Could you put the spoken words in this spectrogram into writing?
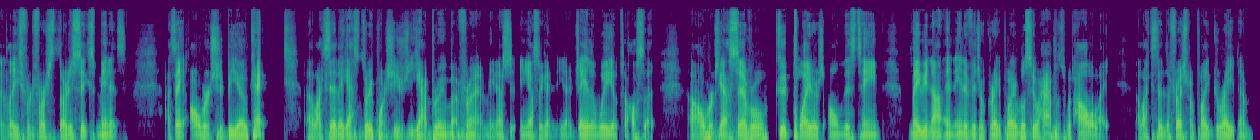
at least for the first 36 minutes, I think Auburn should be okay. Uh, like I said, they got some three point shooters. You got Broome up front. I mean, that's just, and you also got you know Jaylin Williams also. Uh, Auburn's got several good players on this team. Maybe not an individual great player. We'll see what happens with Holloway. Uh, like I said, the freshman played great. I'm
